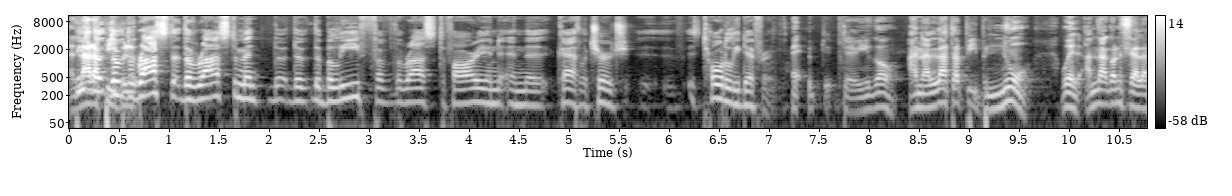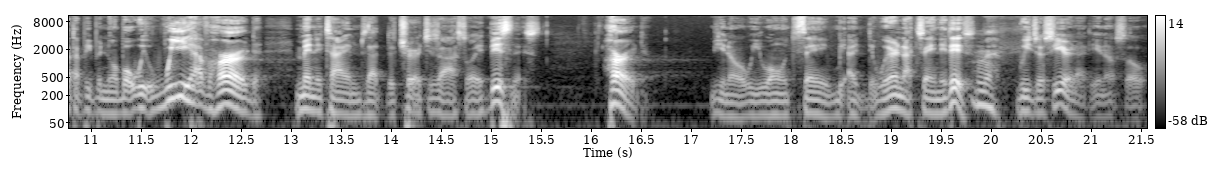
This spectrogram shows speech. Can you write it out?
a lot the, of people. The, the, Rasta, the Rastament, the, the, the belief of the Rastafari and, and the Catholic Church is totally different. Eh, There you go. And a lot of people know. Well, I'm not going to say a lot of people know, but we, we have heard many times that the church is also a business. Heard. You know, we won't say, we- I- we're not saying it is. We just hear that, you know, so.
